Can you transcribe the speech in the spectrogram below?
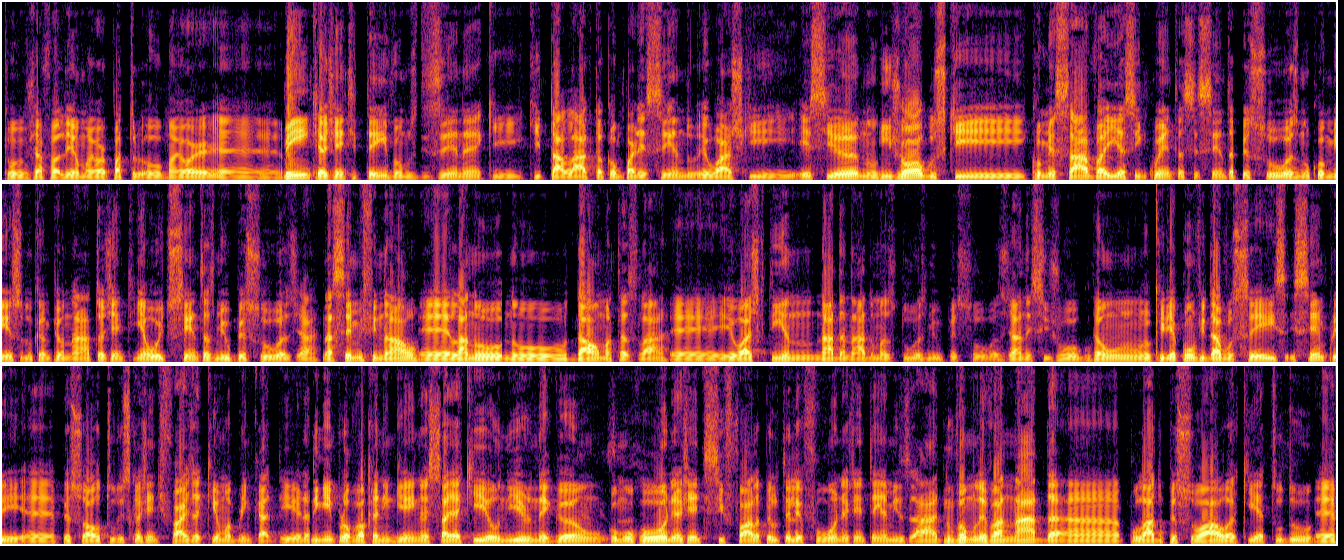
como eu já falei, é o maior, patro, o maior é, bem que a gente tem, vamos dizer, né? Que, que tá lá, que tá comparecendo. Eu acho que esse ano, em jogos que começava aí a 50, 60 pessoas no começo do campeonato, a gente tinha 800 mil pessoas já. Na semifinal, é, lá no, no Dálmatas, lá, é, eu acho que tinha nada, nada, umas duas mil pessoas já nesse jogo. Então eu queria convidar vocês e sempre, é, pessoal, tudo isso que a gente faz aqui é uma brincadeira. Ninguém provoca ninguém. Nós sai aqui, eu, Niro, Negão, como o Rony, a gente se fala pelo telefone, a gente tem amizade. Não vamos levar nada a, pro lado pessoal. Aqui é tudo é,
